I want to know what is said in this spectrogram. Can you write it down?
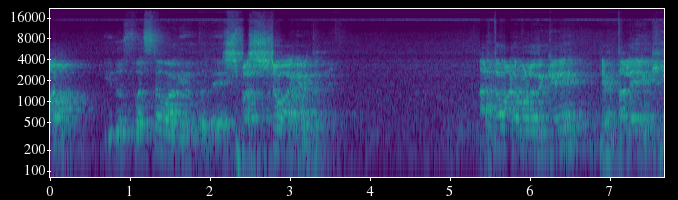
ಒನ್ ಇದು ಸ್ಪಷ್ಟವಾಗಿರುತ್ತದೆ. ಸ್ಪಷ್ಟವಾಗಿರುತ್ತದೆ. ಅರ್ಥ ಮಾಡ್ಕೊಳ್ಳೋದಕ್ಕೆ ನಿಮ್ ತಲೆ ಕಿ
